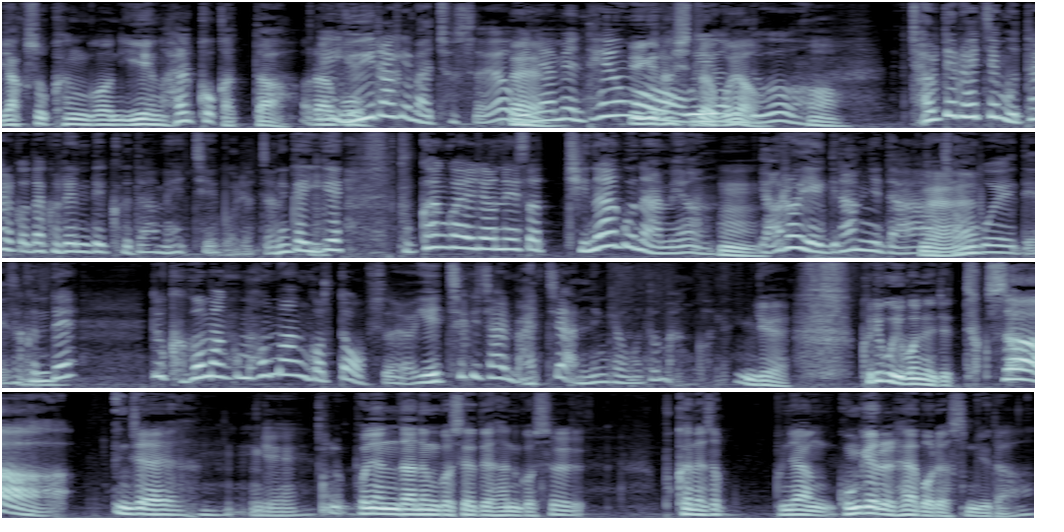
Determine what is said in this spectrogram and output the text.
약속한 건 이행할 것 같다라고 네, 유일하게 맞췄어요. 네. 왜냐하면 하시더라고요. 의원도 어. 절대로 해체 못할 거다 그랬는데 그 다음에 해체해 버렸잖아요. 그러니까 이게 북한 관련해서 지나고 나면 음. 여러 얘기를 합니다. 네. 정보에 대해서. 근데 또 그것만큼 허무한 것도 없어요. 예측이 잘 맞지 않는 경우도 많거든요. 예. 그리고 이번에 이제 특사 이제 예. 보낸다는 것에 대한 것을 북한에서 그냥 공개를 해버렸습니다.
